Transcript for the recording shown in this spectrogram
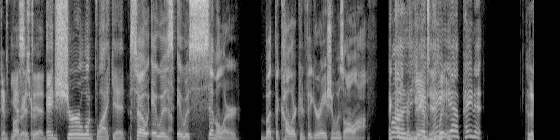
Anakin's pod yes, racer. it did. It sure looked like it. so it was it was similar, but the color configuration was all off. It could have been yeah, painted. paint- yeah, paint it. Because at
